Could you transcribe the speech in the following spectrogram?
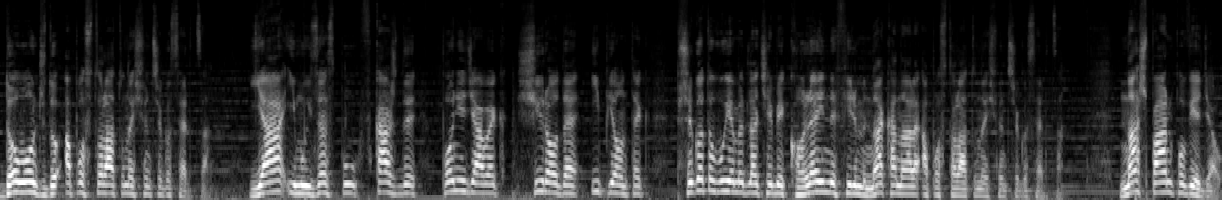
Dołącz do apostolatu Najświętszego Serca. Ja i mój zespół w każdy poniedziałek, środę i piątek przygotowujemy dla Ciebie kolejny film na kanale Apostolatu Najświętszego Serca. Nasz Pan powiedział,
